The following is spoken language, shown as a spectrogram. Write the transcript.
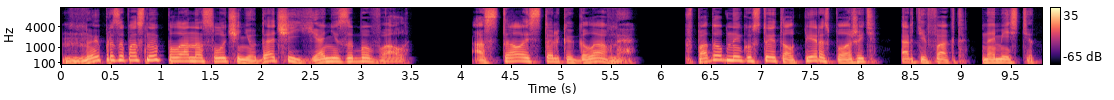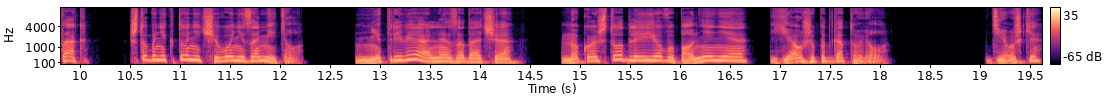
но и про запасной план на случай неудачи я не забывал. Осталось только главное — в подобной густой толпе расположить артефакт на месте так, чтобы никто ничего не заметил. Нетривиальная задача, но кое-что для ее выполнения я уже подготовил. Девушки,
